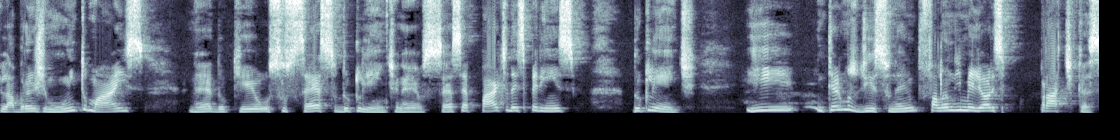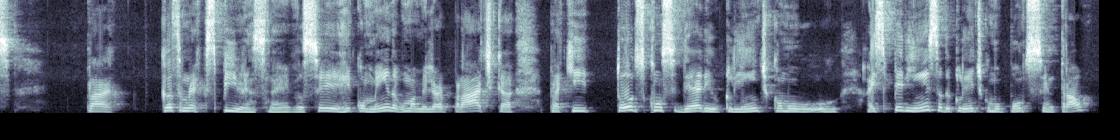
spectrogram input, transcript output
ela abrange muito mais né, do que o sucesso do cliente. Né? O sucesso é parte da experiência do cliente. E em termos disso, né, falando em melhores práticas para customer experience, né? Você recomenda alguma melhor prática para que todos considerem o cliente como o, a experiência do cliente como ponto central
